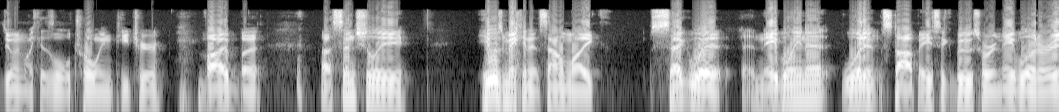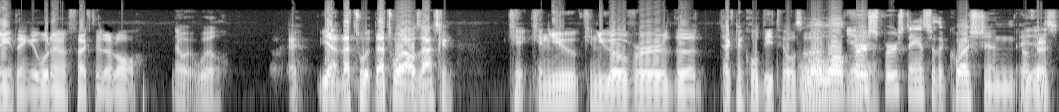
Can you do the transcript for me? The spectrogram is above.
doing like his little trolling teacher vibe. But essentially, he was making it sound like SegWit enabling it wouldn't stop ASIC boost or enable it or anything. It wouldn't affect it at all. no, it will. Okay. Yeah, that's what that's what I was asking. Can, can you can you go over the technical details of Well, that? well, Yeah. first, first answer the question Okay. is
